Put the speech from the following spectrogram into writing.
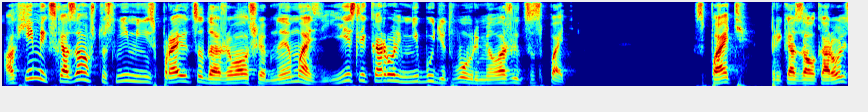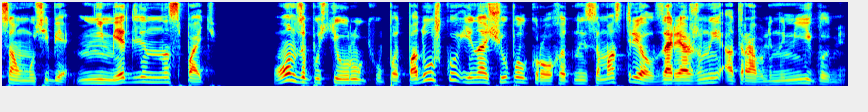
Алхимик сказал, что с ними не справится даже волшебная мазь, если король не будет вовремя ложиться спать. «Спать», — приказал король самому себе, — «немедленно спать». Он запустил руку под подушку и нащупал крохотный самострел, заряженный отравленными иглами.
